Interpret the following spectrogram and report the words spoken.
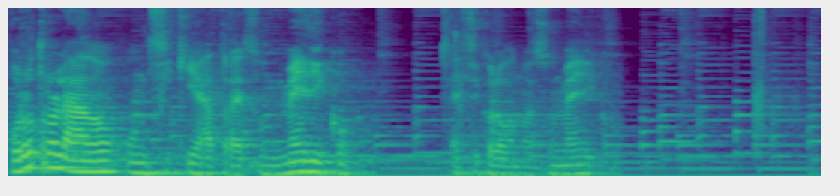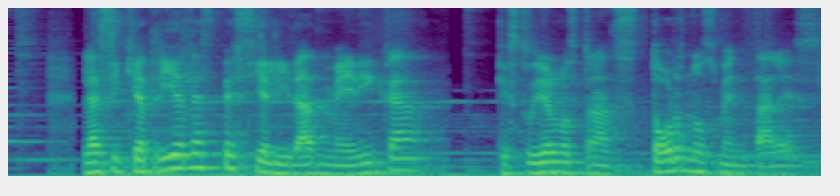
Por otro lado, un psiquiatra es un médico, el psicólogo no es un médico. La psiquiatría es la especialidad médica que estudia los trastornos mentales,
